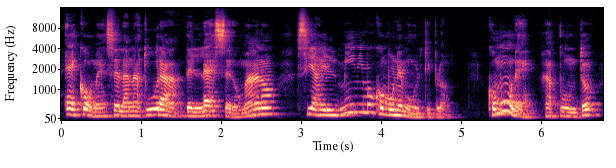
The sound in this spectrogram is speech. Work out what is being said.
È come se la natura dell'essere umano sia il minimo comune multiplo. Comune, appunto,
